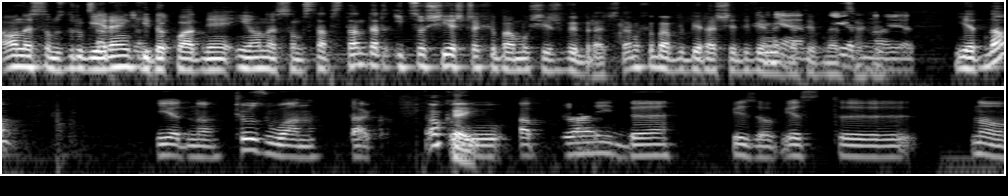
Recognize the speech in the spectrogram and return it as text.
One są z drugiej ręki dokładnie i one są substandard i coś jeszcze chyba musisz wybrać. Tam chyba wybiera się dwie Nie, negatywne jedno cechy. jest. Jedno? Jedno. Choose one, tak. Okej. To apply the... Jezu, jest... y, No,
